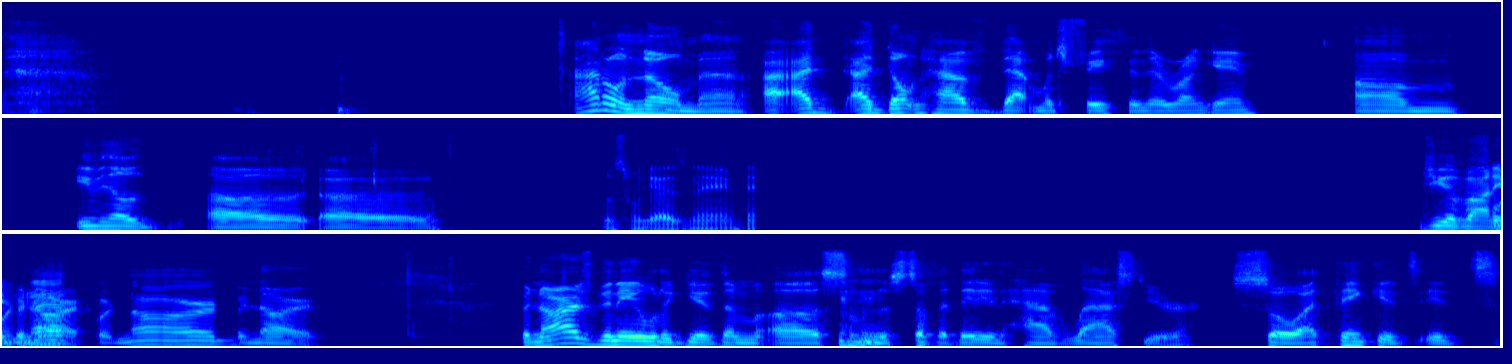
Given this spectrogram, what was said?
I don't know, man. I, I I don't have that much faith in their run game. Um, even though uh uh, what's my guy's name? Giovanni Bernard. Bernard. Bernard. Bernard's been able to give them uh some Mhm. of the stuff that they didn't have last year. So I think it's it's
